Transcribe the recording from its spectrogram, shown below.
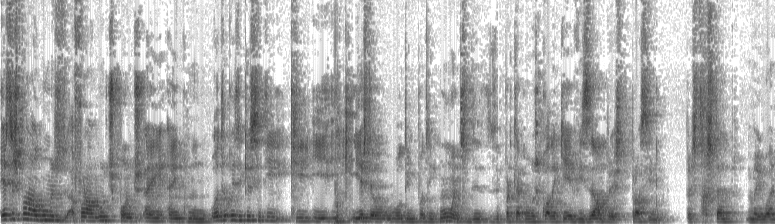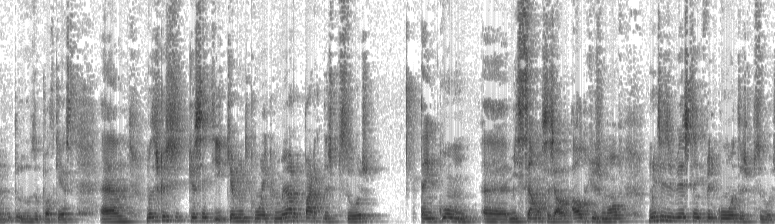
Estas foram, algumas, foram alguns pontos em, em comum. Outra coisa que eu senti, que, e, e este é o último ponto em comum, antes de, de partilhar convosco qual é que é a visão para este próximo para este restante meio ano do, do podcast, um, uma das coisas que eu senti que é muito comum é que a maior parte das pessoas tem como uh, missão, ou seja, algo que os move, muitas vezes tem que ver com outras pessoas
